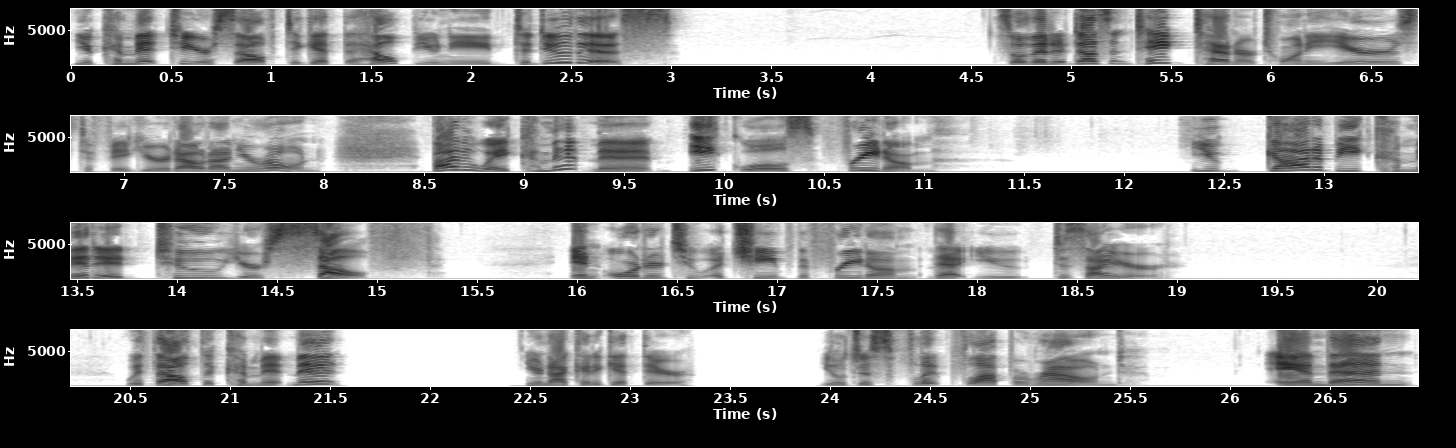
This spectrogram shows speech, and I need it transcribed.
You commit to yourself to get the help you need to do this so that it doesn't take 10 or 20 years to figure it out on your own. By the way, commitment equals freedom. You got to be committed to yourself in order to achieve the freedom that you desire. Without the commitment, you're not going to get there. You'll just flip flop around. And then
